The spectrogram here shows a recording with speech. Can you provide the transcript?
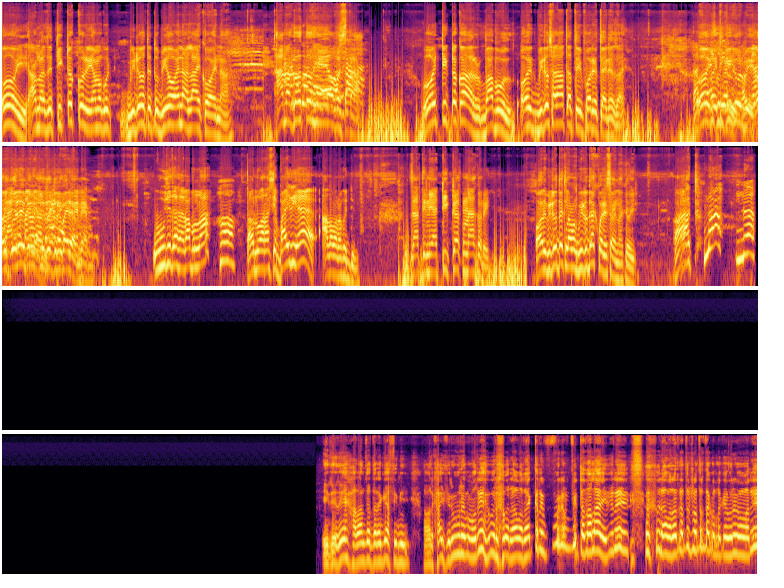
ওই আমরা যে টিকটক করি আমাকে ভিডিওতে তো বিয়ে হয় না লাইক হয় না। আমাকেও তো হে অবস্থা। ওই টিকটকার বাবুল ওই ভিডিও ছাড়া তাতে পরে চাইলে যায়। ওই তুই কি করবি? ওই করে ধরে বাইরে আন। উ যে দেখা বাবুল না? হ্যাঁ। তাও নোয়ার আসছে বাইরে হ্যাঁ আদা মারা করে দিন যাতে নিয়ে আর টিকটক না করে। ওর ভিডিও দেখলে আমাকে ভিডিও দেখ পারে চাই না কেউ আট। না। না ইরে রে হারাম গেছি নি। আমার খাইছে উরে বাবা রে উরে বাবা রে, আমার একেবারে পেটটা জ্বালা রে। ওরে আমার এত সতর্কতা করল কে উরে বাবা রে?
